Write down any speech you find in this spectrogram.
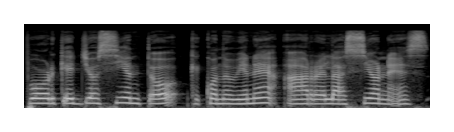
porque yo siento que cuando viene a relaciones,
